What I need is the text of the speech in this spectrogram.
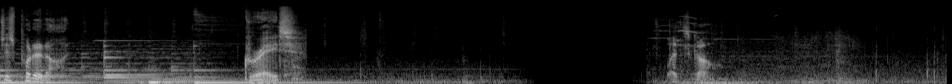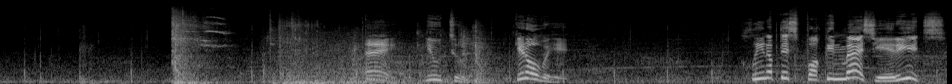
Just put it on. Great. Let's go. Hey, you two, get over here. Clean up this fucking mess, you idiots.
